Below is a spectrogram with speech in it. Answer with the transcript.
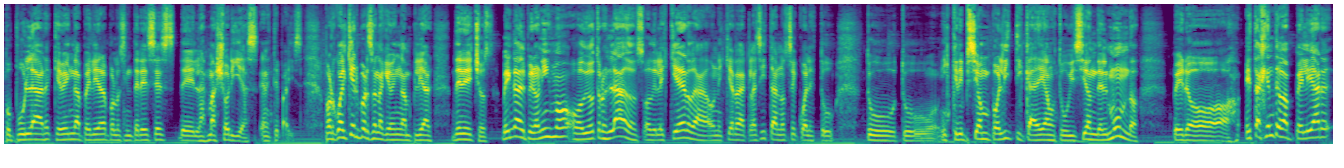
popular que venga a pelear por los intereses de las mayorías en este país. Por cualquier persona que venga a ampliar derechos, venga del peronismo o de otros lados, o de la izquierda, o una izquierda clasista, no sé cuál es tu, tu, inscripción política, digamos, tu visión del mundo, pero esta gente va a pelear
